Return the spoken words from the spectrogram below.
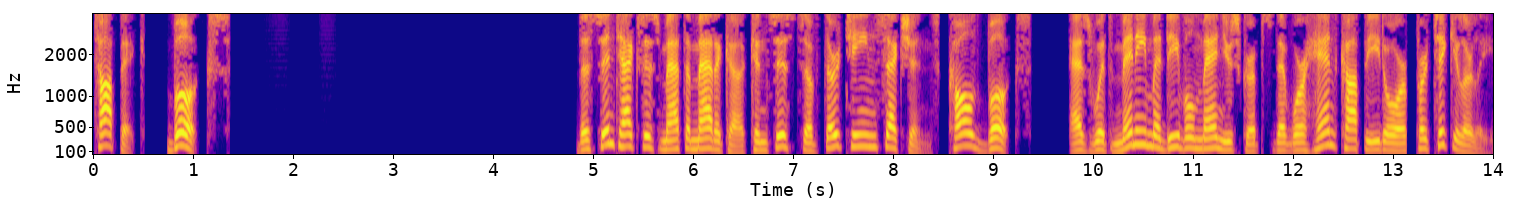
Topic: Books. The Syntaxis Mathematica consists of 13 sections, called books. As with many medieval manuscripts that were hand-copied or, particularly,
